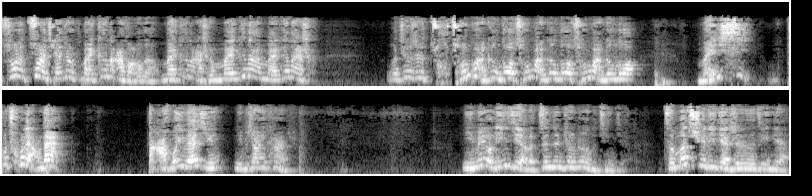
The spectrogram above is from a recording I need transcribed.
赚赚钱，就是买更大房子，买更大车，买更大买更大车，我就是存存款更多，存款更多，存款更多，没戏，不出两代，打回原形。你不相信，看上去，你没有理解了真真正正的境界。怎么去理解真正的境界？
